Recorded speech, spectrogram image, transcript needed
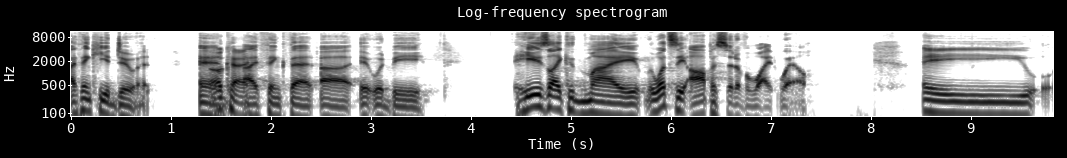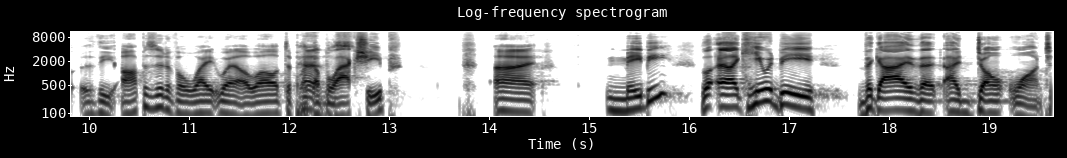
I think he'd do it, and Okay. I think that uh, it would be. He's like my. What's the opposite of a white whale? a the opposite of a white whale? Well, it depends. Like a black sheep. Uh, maybe. Like he would be the guy that I don't want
